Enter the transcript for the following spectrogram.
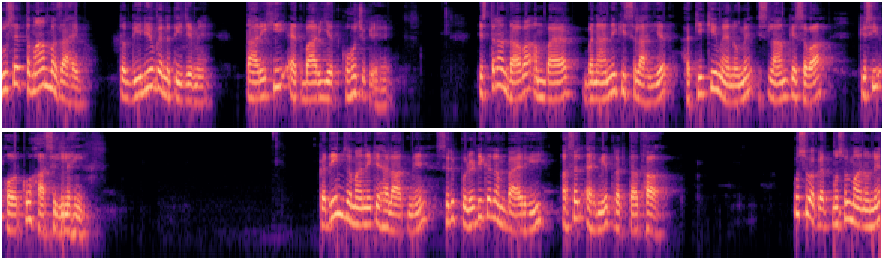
دوسرے تمام مذاہب تبدیلیوں کے نتیجے میں تاریخی اعتباریت کو ہو چکے ہیں۔ اس طرح دعوی امپائر بنانے کی صلاحیت حقیقی معنوں میں اسلام کے سوا کسی اور کو حاصل نہیں۔ قدیم زمانے کے حالات میں صرف پولیٹیکل امپائر ہی اصل اہمیت رکھتا تھا۔ اس وقت مسلمانوں نے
